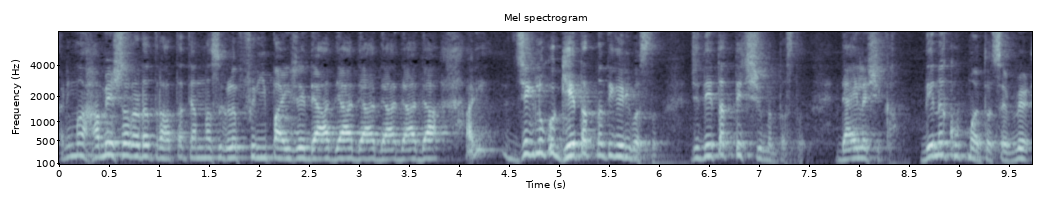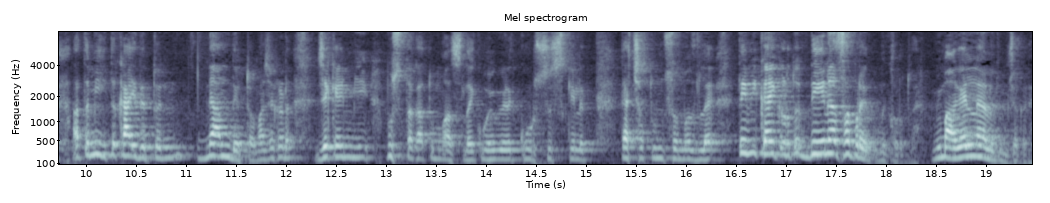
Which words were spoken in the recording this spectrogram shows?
आणि मग हमेशा रडत राहतात. त्यांना सगळं फ्री पाहिजे द्या द्या द्या द्या द्या द्या. आणि जे लोक घेतात ना ते गरीब असतात. जे देतात तेच श्रीमंत असतात. द्यायला शिका. देणं खूप महत्त्वाचं आहे. वेळ. आता मी इथं काय देतो ज्ञान देतो माझ्याकडं जे काही मी पुस्तकातून वाचलं आहे वेगवेगळे कोर्सेस केलेत त्याच्यातून समजलं आहे ते मी काय करतो देण्याचा प्रयत्न करतो आहे मी मागायला नाही आलो तुमच्याकडे.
